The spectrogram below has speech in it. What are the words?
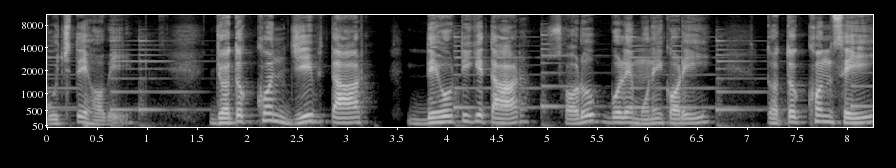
বুঝতে হবে। যতক্ষণ জীব তার, দেহটিকে তার স্বরূপ বলে মনে করে, ততক্ষণ সেই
